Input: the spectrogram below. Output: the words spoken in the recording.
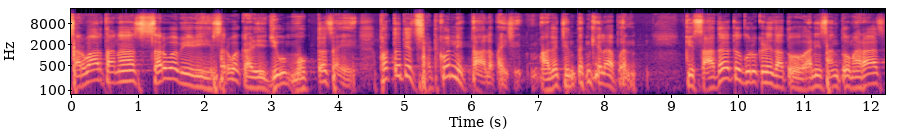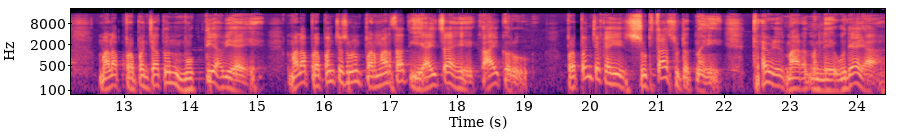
सर्वार्थानं सर्व वेळी सर्व काळी जीव मुक्तच आहे. फक्त ते झटकून निघता आलं पाहिजे. मागं चिंतन केलं आपण की साधक गुरुकडे जातो आणि सांगतो महाराज मला प्रपंचातून मुक्ती हवी आहे. मला प्रपंच सोडून परमार्थात यायचं आहे. काय करू? प्रपंच काही सुटता सुटत नाही. त्यावेळेस महाराज म्हणले उद्या या.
